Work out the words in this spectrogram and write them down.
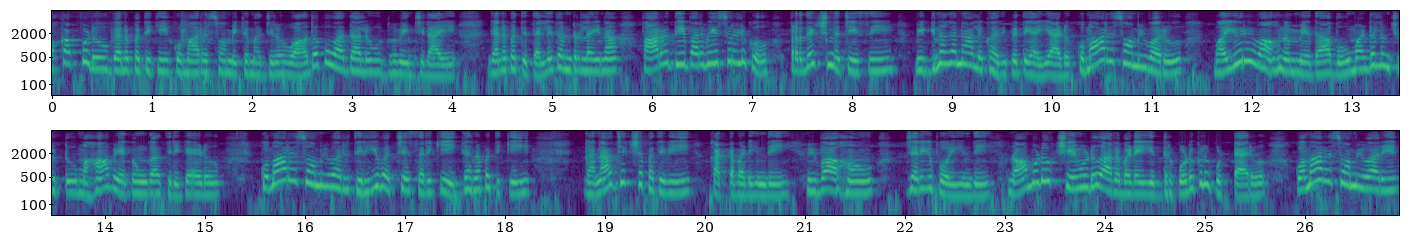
ఒకప్పుడు గణపతికి కుమారస్వామికి మధ్యలో వాదోపవాదాలు ఉద్భవించినాయి. గణపతి తల్లిదండ్రులైన పార్వతీ పరమేశ్వరులకు ప్రదక్షిణ చేసి విఘ్నగణాలకు అధిపతి అయ్యాడు. కుమారస్వామి వారు మయూరి వాహనం మీద భూమండలం చుట్టూ మహావేగంగా తిరిగాడు. కుమారస్వామి వారు తిరిగి వచ్చేసరికి గణపతికి ఘనాధ్యక్ష పదవి కట్టబడింది. వివాహం జరిగిపోయింది. రాముడు క్షేముడు అనబడే ఇద్దరు కొడుకులు పుట్టారు. కుమారస్వామి వారి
